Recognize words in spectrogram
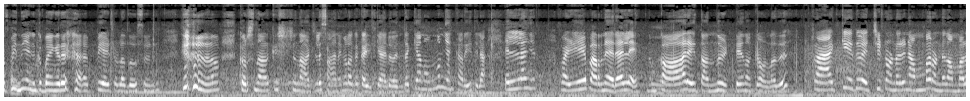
അപ്പോൾ ഇന്ന് ഞങ്ങൾക്ക് ഭയങ്കര ഹാപ്പി ആയിട്ടുള്ള ദിവസമാണ്. കാരണം കുറച്ച് നാൾക്ക് ശേഷം നാട്ടിലെ സാധനങ്ങളൊക്കെ കഴിക്കാമല്ലോ എന്തൊക്കെയാണെന്നൊന്നും ഞങ്ങൾക്ക് അറിയത്തില്ല. എല്ലാം ഞാൻ വഴിയേ പറഞ്ഞു തരാം അല്ലേ? നമുക്ക് ആരായി തന്നു വിട്ടേന്നൊക്കെ ഉള്ളത്. ട്രാക്ക് ചെയ്ത് വെച്ചിട്ടുണ്ട് ഒരു നമ്പർ ഉണ്ട് നമ്മൾ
